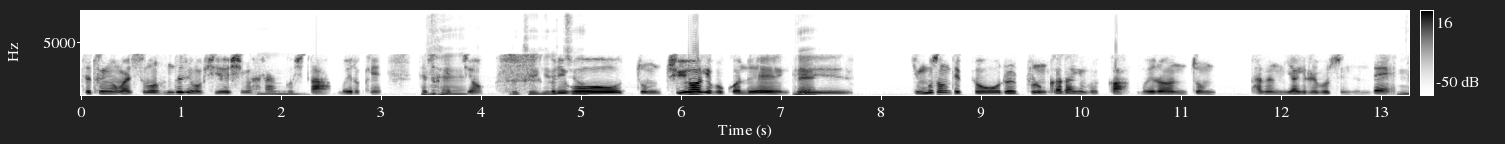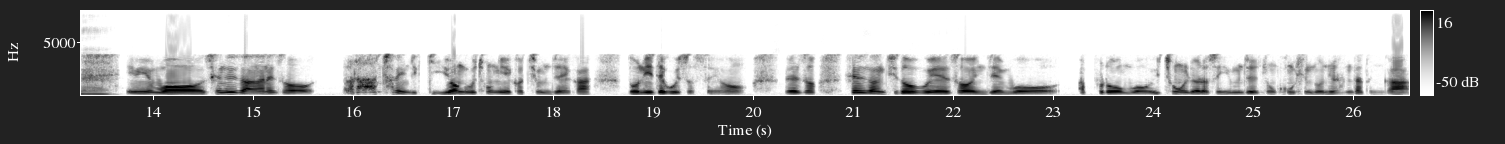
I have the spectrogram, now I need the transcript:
대통령 말씀은 흔들림 없이 열심히 하라는 음. 것이다. 뭐 이렇게 해석했죠. 얘기했죠. 그리고 좀 주요하게 볼 거는 그 네. 김무성 대표를 부른 까닭이 뭘까? 뭐 이런 좀 다른 이야기를 해볼 수 있는데 네. 이미 뭐 새누리당 안에서 여러 차례 이제 기- 이완구 총리의 거취 문제가 논의되고 있었어요. 그래서 새누리당 지도부에서 이제 뭐 앞으로 뭐 의총을 열어서 이 문제를 좀 공식 논의를 한다든가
